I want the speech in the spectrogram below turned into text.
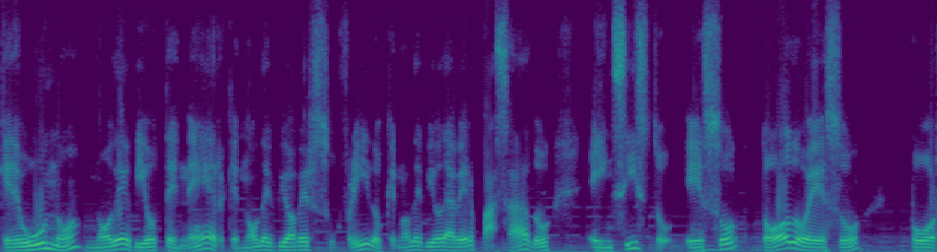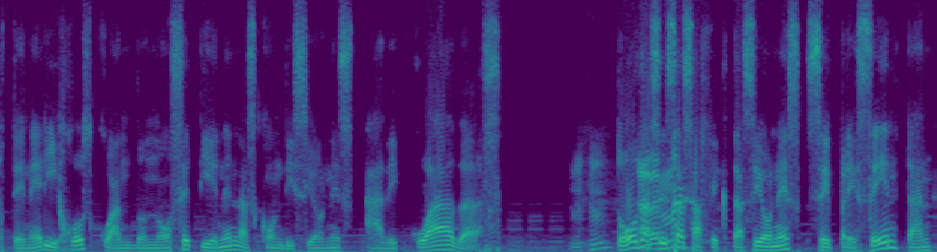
que uno no debió tener, que no debió haber sufrido, que no debió de haber pasado, e insisto, eso, todo eso, por tener hijos cuando no se tienen las condiciones adecuadas. Todas esas afectaciones se presentan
